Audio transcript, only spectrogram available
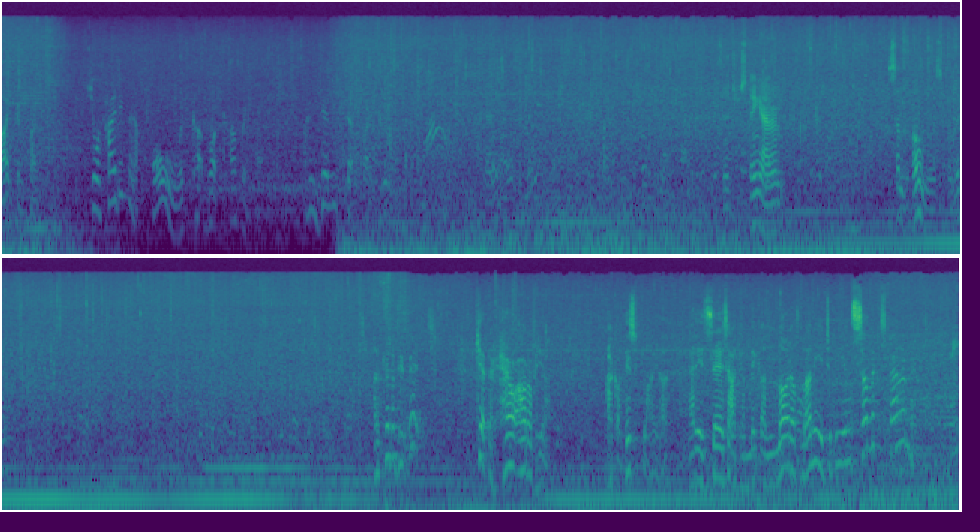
right in front. She was hiding in a hole with cupboard covering her. I nearly stepped my foot. That's interesting. I don't. Some homeless woman. I'm gonna be rich. Get the hell out of here. I got this flyer, and it says I can make a lot of money to be in some experiment. They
